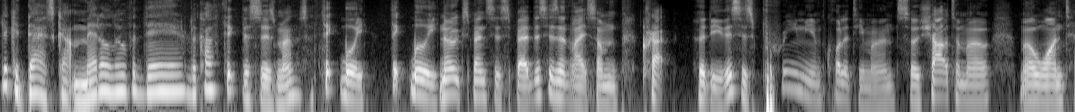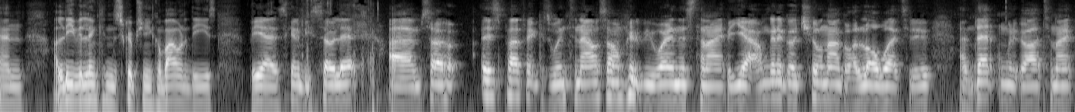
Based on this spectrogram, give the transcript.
Look at that. It's got metal over there. Look how thick this is, man. It's a thick boy. Thick boy. No expenses spared. This isn't like some crap hoodie. This is premium quality, man. So shout out to Mo, Mo110. I'll leave a link in the description. You can buy one of these. But yeah, it's going to be so lit. Um, so it's perfect because winter now, so I'm going to be wearing this tonight. But yeah, I'm going to go chill now. Got a lot of work to do. And then I'm going to go out tonight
